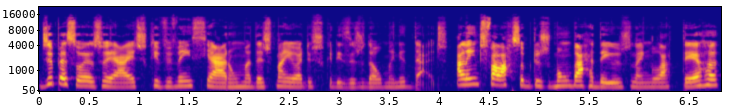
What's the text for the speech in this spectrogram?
de pessoas reais que vivenciaram uma das maiores crises da humanidade. Além de falar sobre os bombardeios na Inglaterra,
